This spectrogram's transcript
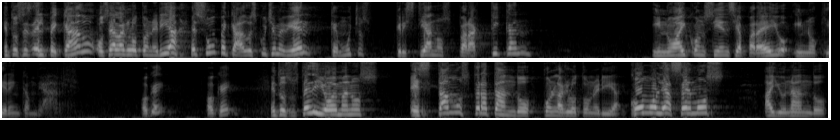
Entonces, el pecado, o sea, la glotonería, es un pecado, escúcheme bien, que muchos cristianos practican y no hay conciencia para ello y no quieren cambiar. ¿Ok? ¿Ok? Entonces usted y yo, hermanos, estamos tratando con la glotonería. ¿Cómo le hacemos? Ayunando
